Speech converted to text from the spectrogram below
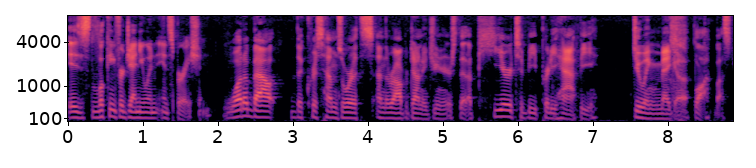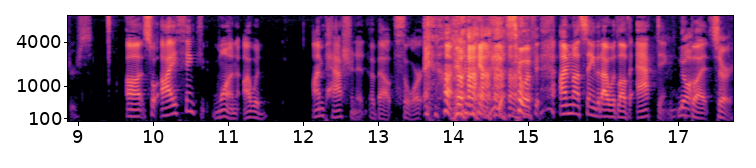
is looking for genuine inspiration. What about the Chris Hemsworths and the Robert Downey Jr.'s that appear to be pretty happy doing mega blockbusters? Uh, so I think one, I would, I'm passionate about Thor. And Iron Man. so if I'm not saying that I would love acting, No, but sir,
